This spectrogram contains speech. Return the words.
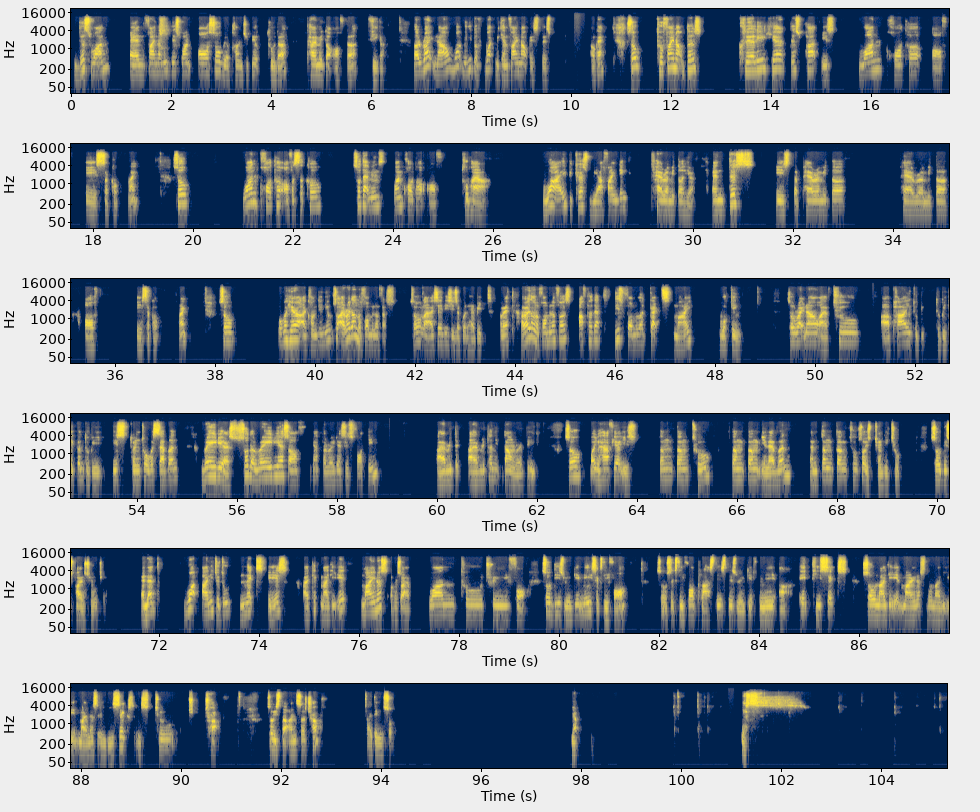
this one and finally, this one also will contribute to the parameter of the figure. But right now, what we need to, what we can find out is this, okay? So to find out this, clearly here, this part is one quarter of a circle, right? So one quarter of a circle, so that means one quarter of 2 pi r. Why? Because we are finding parameter here. And this is the parameter, parameter of a circle, right? So over here, I continue. So I write down the formula first. So like I say, this is a good habit, okay? I write down the formula first. After that, this formula guides my working. So right now I have two uh, pi to be to be taken to be this 22 over 7 radius. So the radius of, yeah, the radius is 14. I have, written, I have written it down already. So what you have here is deng deng 2, deng deng 11, and deng deng 2, so it's 22. So this part is 22. And then what I need to do next is I take 98 minus, okay, so I have 1, 2, 3, 4. So this will give me 64. So 64 plus this, this will give me uh, 86. So 98 minus minus no ninety eight minus eighty six is 2 12. So is the answer 12? I think so. Yep. Yes.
